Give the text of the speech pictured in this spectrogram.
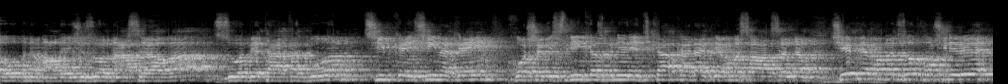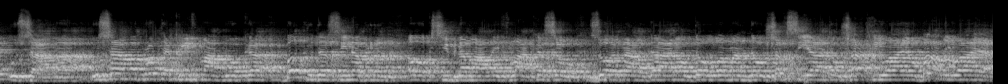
ئەوە بنەماڵەیەکی زۆر ناسراوە، زۆر بێ تاقەت بوون، چی بکەین چی نەکەین، خۆشەویسترین کەس بنێرین تکا بکە لای پێغەمبەر صلی اللە علیە وسلم، کێ پێغەمبەر زۆر خۆشی دەوێ، ئوسامە، ئوسامە بڕۆ تەکلیفمان بۆ بکە، بەڵکو دەستی نەبڕن، ئەوە کچی بنەماڵەی فڵان کەسە و زۆر ناودارە و دەوڵەمەندە و شەخسیاتە و شاخی وایە و باڵی وایە،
